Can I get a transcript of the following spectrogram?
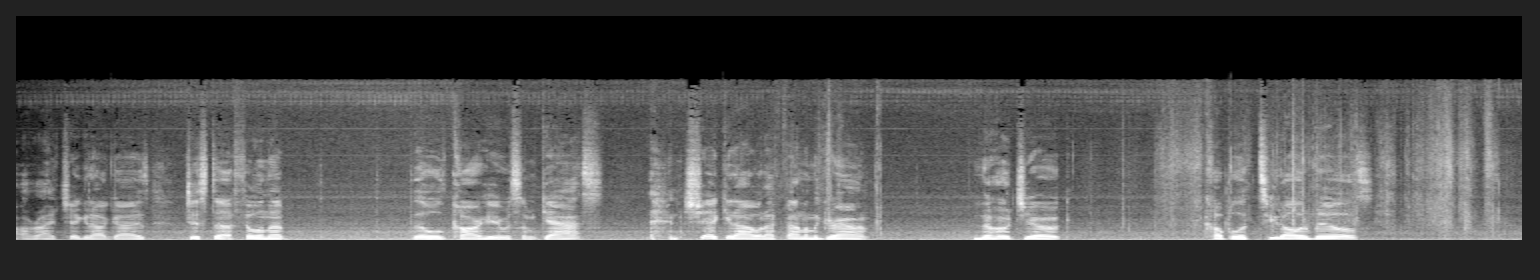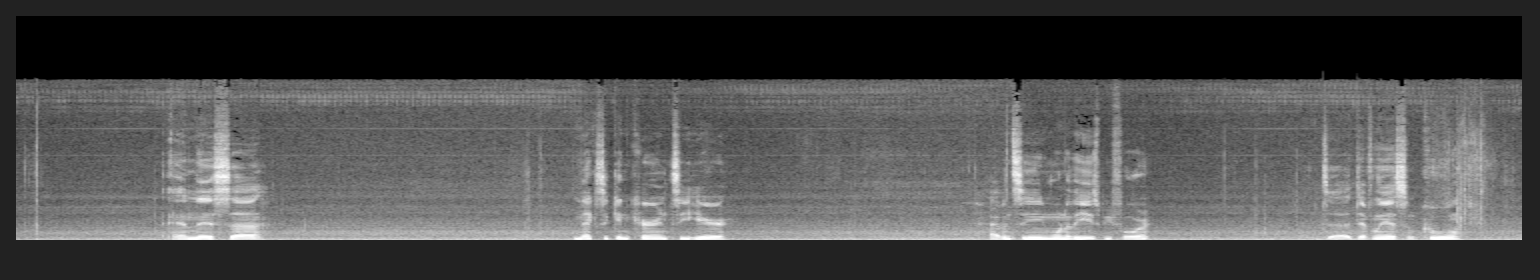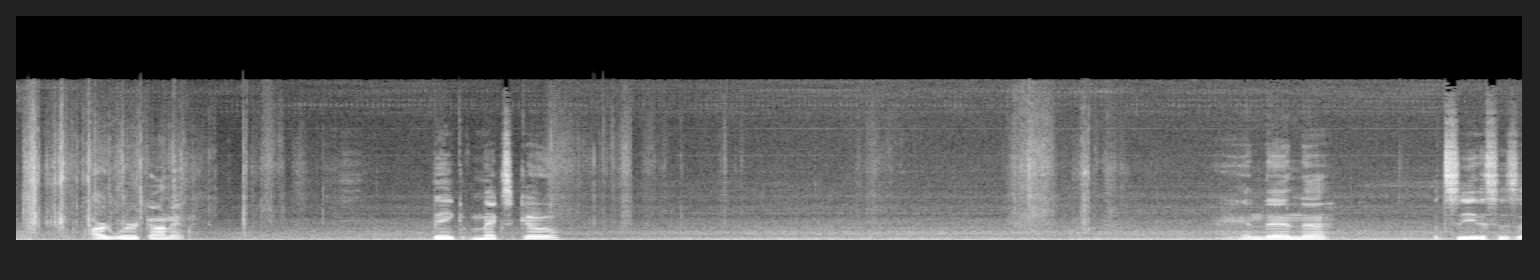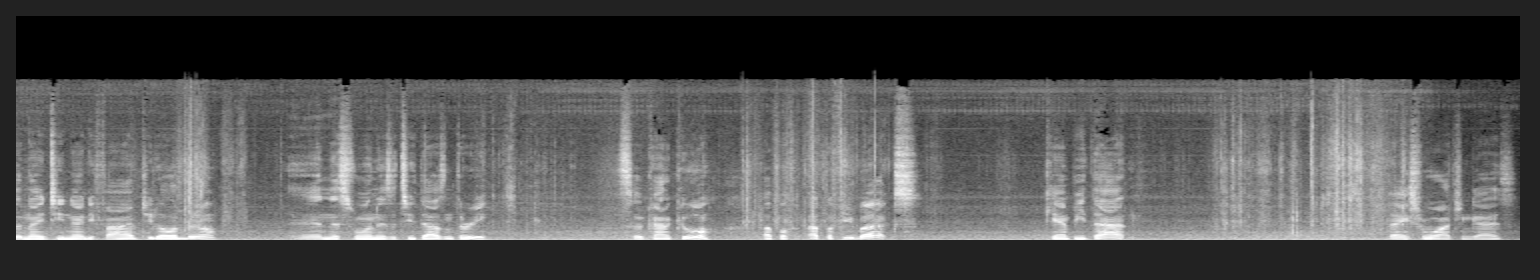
Alright, check it out guys. Just uh, filling up the old car here with some gas. And check it out what I found on the ground. No joke. Couple of $2 bills. And this uh, Mexican currency here. Haven't seen one of these before. It uh, definitely has some cool artwork on it. Bank of Mexico. And then, uh, let's see, this is a 1995 $2 bill. And this one is a 2003. So kind of cool. Up a, up a few bucks. Can't beat that. Thanks for watching, guys.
